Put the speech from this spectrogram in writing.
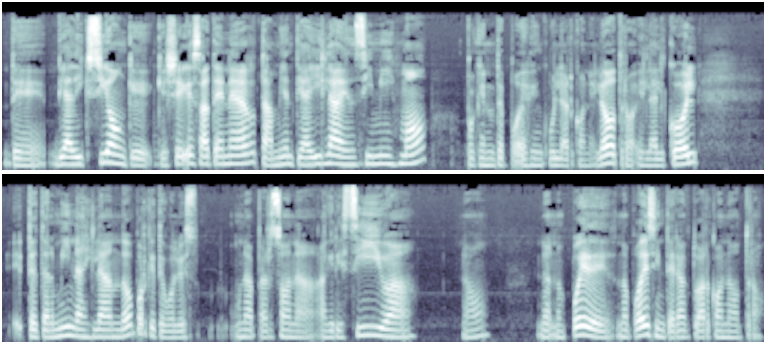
de, de adicción que, que llegues a tener, también te aísla en sí mismo, porque no te podés vincular con el otro. El alcohol eh, te termina aislando porque te vuelves una persona agresiva, ¿no? No, no puedes, no puedes interactuar con otro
